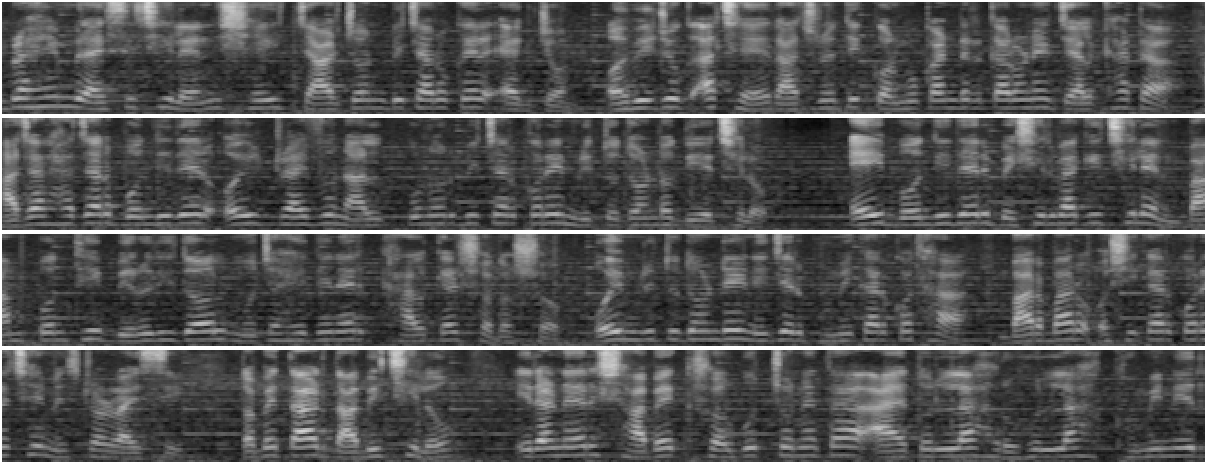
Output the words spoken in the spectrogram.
ইব্রাহিম রাইসি ছিলেন সেই চারজন বিচারকের একজন। অভিযোগ আছে, রাজনৈতিক কর্মকাণ্ডের কারণে জেলখাটা হাজার হাজার বন্দীদের ওই ট্রাইব্যুনাল পুনর্বিচার করে মৃত্যুদণ্ড দিয়েছিল। এই বন্দীদের বেশিরভাগই ছিলেন বামপন্থী বিরোধী দল মুজাহিদিনের খালকের সদস্য। ওই মৃত্যুদণ্ডে নিজের ভূমিকার কথা বারবার অস্বীকার করেছে মিস্টার রাইসি। তবে তার দাবি ছিল, ইরানের সাবেক সর্বোচ্চ নেতা আয়াতুল্লাহ রুহুল্লাহ খমিনির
